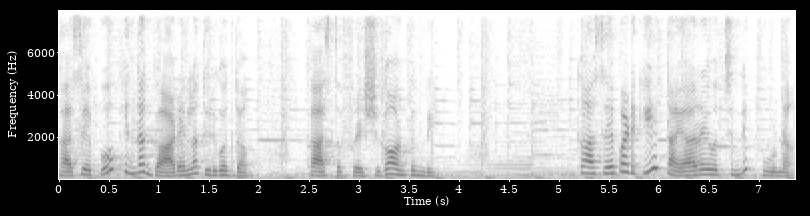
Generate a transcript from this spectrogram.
కాసేపు కింద గార్డెన్లో తిరిగొద్దాం. కాస్త ఫ్రెష్గా ఉంటుంది. కాసేపటికి తయారై వచ్చింది పూర్ణ.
